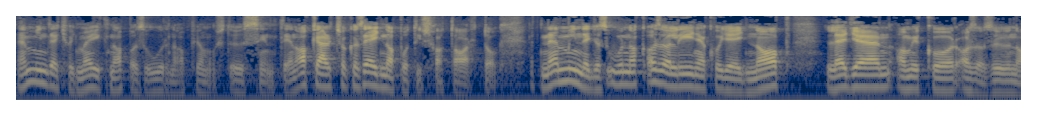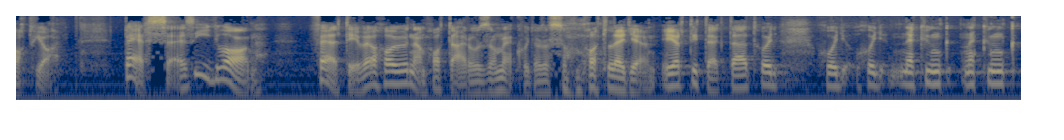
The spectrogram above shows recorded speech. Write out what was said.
Nem mindegy, hogy melyik nap az Úr napja most őszintén. Akár csak az egy napot is, ha tartok. Hát nem mindegy, az Úrnak az a lényeg, hogy egy nap legyen, amikor az az ő napja. Persze, ez így van. Feltéve, ha ő nem határozza meg, hogy az a szombat legyen. Értitek? Tehát, hogy, hogy, hogy nekünk, nekünk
